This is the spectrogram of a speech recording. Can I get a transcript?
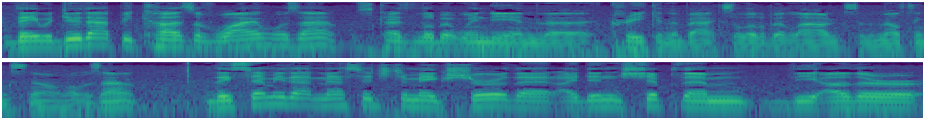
They would do that because of why was that? It's because a little bit windy and the creek in the back is a little bit loud of the melting snow. What was that? They sent me that message to make sure that I didn't ship them the other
